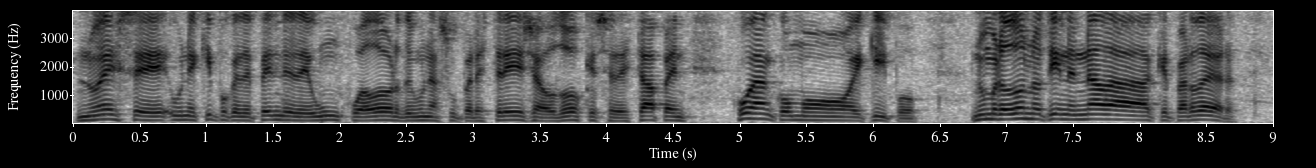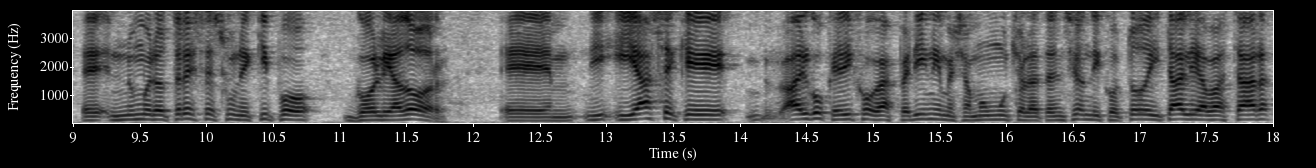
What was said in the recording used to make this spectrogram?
No es eh, un equipo que depende de un jugador, de una superestrella o dos que se destapen. Juegan como equipo. Número dos, no tienen nada que perder. Eh, número tres, es un equipo goleador. Eh, y, y, hace que algo que dijo Gasperini me llamó mucho la atención. Dijo, toda Italia va a estar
